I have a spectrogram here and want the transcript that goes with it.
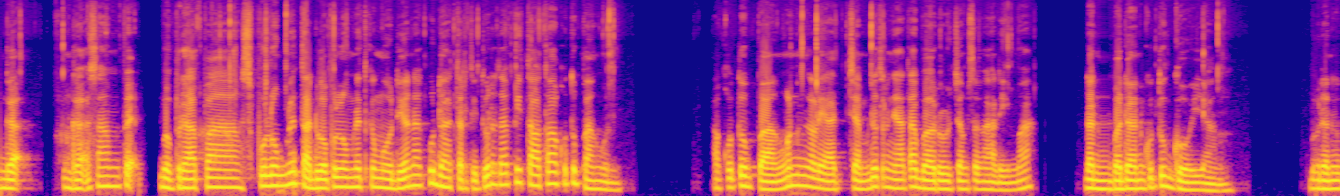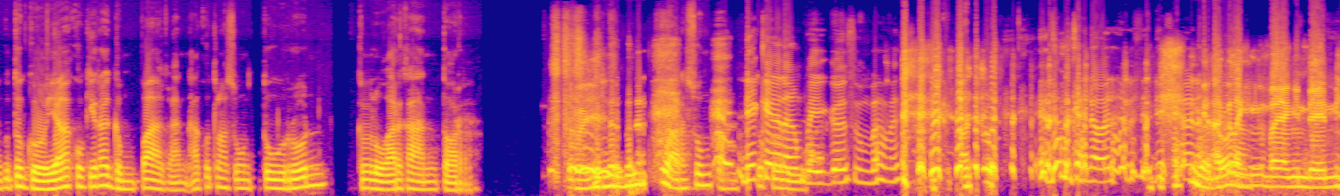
nggak nggak sampai beberapa 10 menit atau 20 menit kemudian aku udah tertidur tapi tahu-tahu aku tuh bangun. Aku tuh bangun ngelihat jam itu ternyata baru jam setengah lima dan badanku tuh goyang. Badanku tuh goyang, aku kira gempa kan. Aku tuh langsung turun keluar kantor. Bener-bener keluar, sumpah. Dia kayak orang bego sumpah Mas. Itu bukan horor sih dia kayak orang Iya, Aku orang. lagi ngebayangin Denny.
